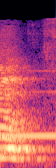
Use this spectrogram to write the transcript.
嗯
